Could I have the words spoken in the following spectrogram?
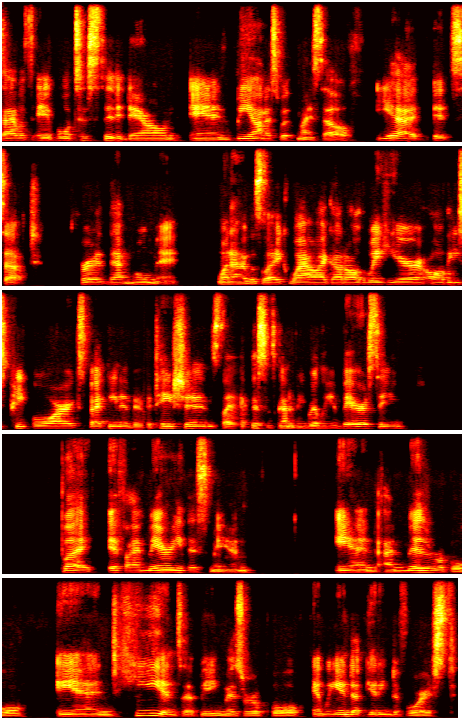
I was able to sit down and be honest with myself, yeah, it, it sucked for that moment when I was like, wow, I got all the way here. All these people are expecting invitations. Like, this is going to be really embarrassing. But if I marry this man and I'm miserable and he ends up being miserable and we end up getting divorced,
